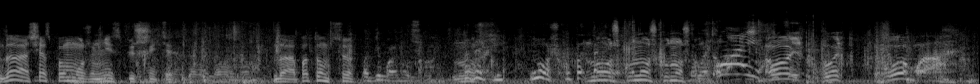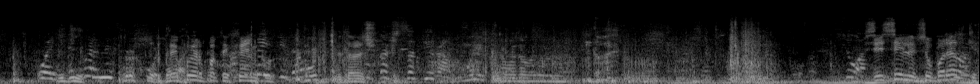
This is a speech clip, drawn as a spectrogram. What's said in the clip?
Да, сейчас поможем, не спешите. Да, потом все. Ножку. Ножку. Ножку, ножку, ножку. Ой! Ой, ой. Опа! Тепер потихеньку. Віталіч. Все сели, все в порядке?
